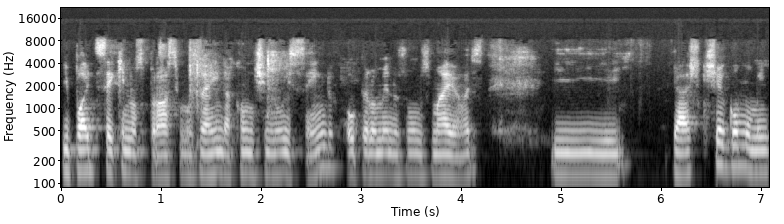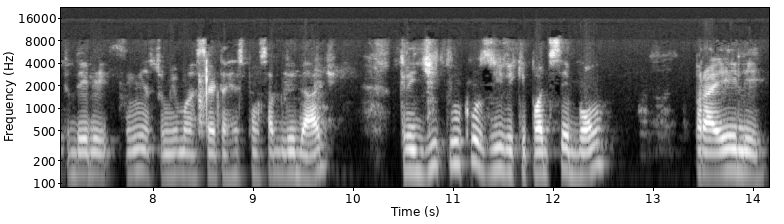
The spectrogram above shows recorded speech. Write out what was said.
E pode ser que nos próximos ainda continue sendo, ou pelo menos um dos maiores. E, e acho que chegou o momento dele, sim, assumir uma certa responsabilidade. Acredito, inclusive, que pode ser bom para ele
